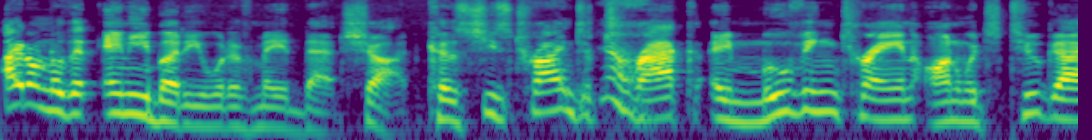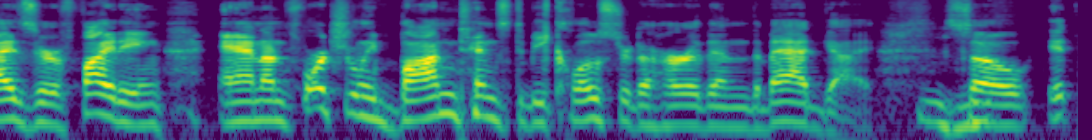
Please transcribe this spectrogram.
I don't know that anybody would have made that shot because she's trying to track a moving train on which two guys are fighting, and unfortunately, Bond tends to be closer to her than the bad guy. Mm-hmm. So it,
